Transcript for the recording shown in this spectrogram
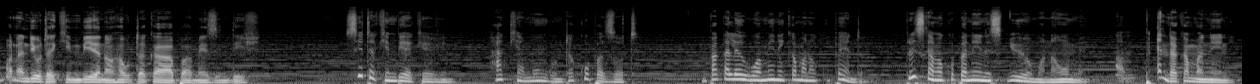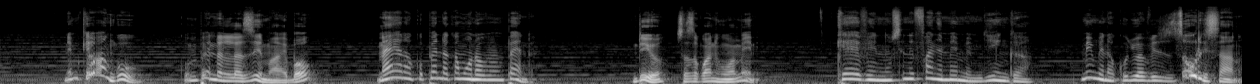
Mbona ndio utakimbia na hautakaa hapa amezindishi? Dish? Sitakimbia Kevin, haki ya Mungu nitakupa zote. Mpaka leo huamini kama nakupenda. Priska amekupa nini? Sijui huyo mwanaume ampenda kama nini. Ni mke wangu, kumpenda ni lazima ebo, naye anakupenda kama unavyompenda. Ndiyo, sasa kwani huamini? Kevin, usinifanye mimi mjinga. Mimi nakujua vizuri sana.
